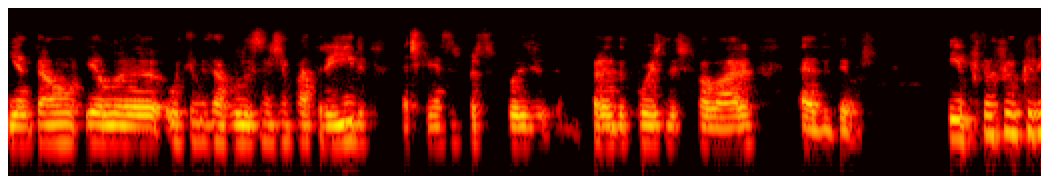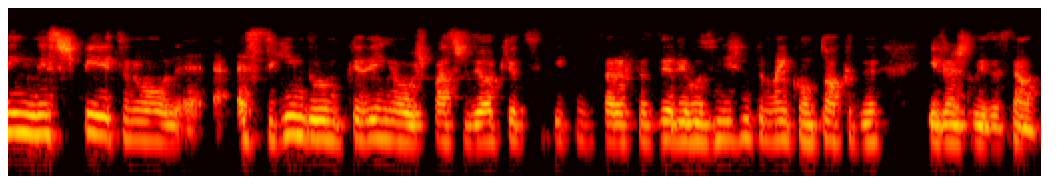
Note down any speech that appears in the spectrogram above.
E então ele utilizava o ilusionismo para atrair as crianças para depois, para depois lhes falar uh, de Deus. E, portanto, foi um bocadinho nesse espírito, no, a, seguindo um bocadinho os passos dele, que eu decidi começar a fazer ilusionismo também com um toque de evangelização.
